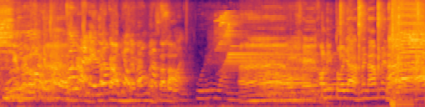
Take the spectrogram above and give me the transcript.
เชียงไม่รู้ซึ่งแต่ในเรื่องที่เกี่ยวใช่ไหมข้องเหมือกับนสลัสดวนทุเรียนอ่าโอเคข้อนี้ตัวอย่างไม่นับไม่นับอ่า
